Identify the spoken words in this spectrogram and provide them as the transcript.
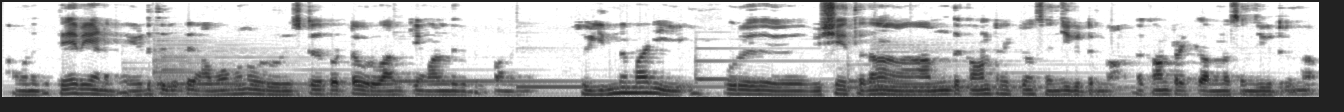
அவனுக்கு தேவையானதை எடுத்துக்கிட்டு அவனும் ஒரு இஷ்டப்பட்ட ஒரு வாழ்க்கையை வாழ்ந்துக்கிட்டு இருப்பானுங்க. ஸோ இந்த மாதிரி ஒரு விஷயத்தை தான் அந்த கான்ட்ராக்டும் செஞ்சுக்கிட்டு இருந்தான். அந்த கான்ட்ராக்ட்காரனும் செஞ்சுக்கிட்டு இருந்தான்.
